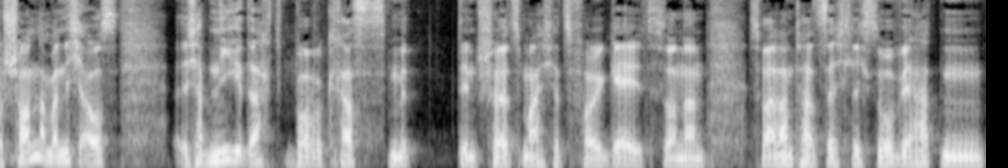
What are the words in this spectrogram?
schon, aber nicht aus. Ich habe nie gedacht, boah, krass mit den Shirts mache ich jetzt voll Geld, sondern es war dann tatsächlich so, wir hatten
